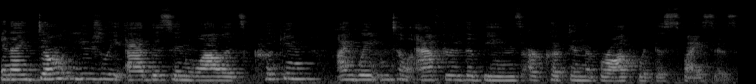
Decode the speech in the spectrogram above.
And I don't usually add this in while it's cooking. I wait until after the beans are cooked in the broth with the spices.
